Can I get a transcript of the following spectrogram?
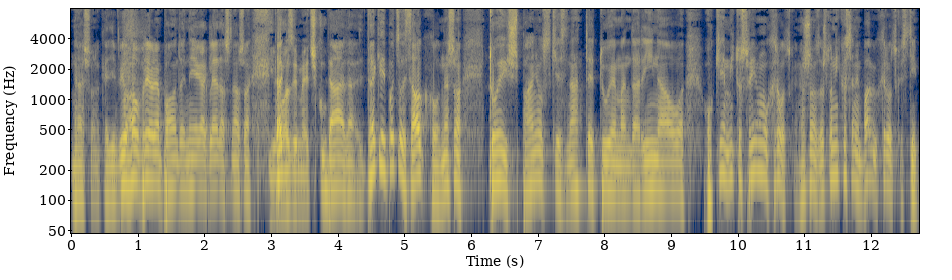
Znaš, ono, kad je bilo ovo privremeno, pa onda njega gledaš, znaš, ono, I tak- vozi mečku. da, da. Tako je počeli sa alkoholom. Znaš, ono, to je iz Španjolske, znate, tu je mandarina, ovo. Ok, mi to sve imamo u Hrvatskoj. Znaš, ono, zašto niko se ne bavi u Hrvatskoj s tim?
